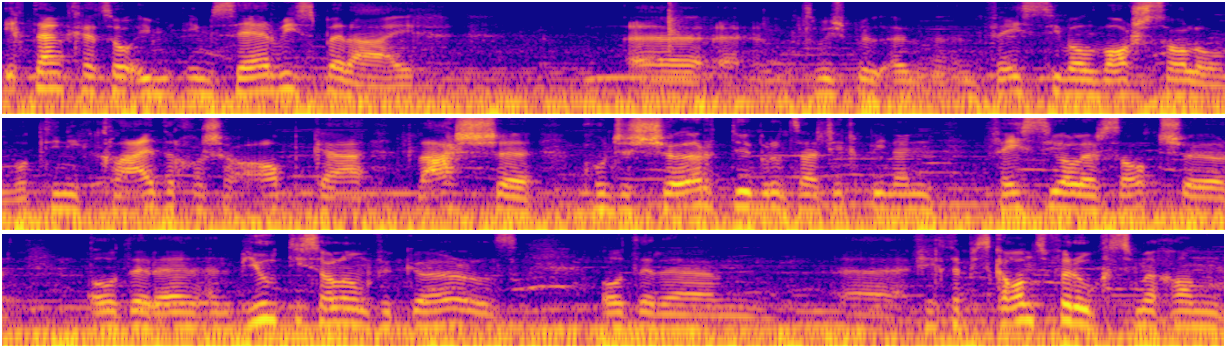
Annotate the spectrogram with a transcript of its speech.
Ich denke so im, im Servicebereich, äh, äh, zum Beispiel ein, ein Festival-Waschsalon, wo du deine Kleider kannst abgeben waschen, kommst ein Shirt über und sagst, ich bin ein Festival-Ersatz-Shirt. Oder ein, ein Beauty-Salon für Girls. Oder ähm, äh, vielleicht etwas ganz Verrücktes. Man kann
